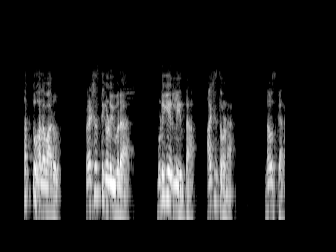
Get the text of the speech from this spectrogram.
ಹತ್ತು ಹಲವಾರು ಪ್ರಶಸ್ತಿಗಳು ಇವರ ಮುಡಿಗೇರಲಿ ಅಂತ ಆಶಿಸೋಣ. ನಮಸ್ಕಾರ.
